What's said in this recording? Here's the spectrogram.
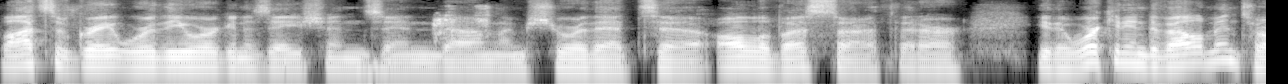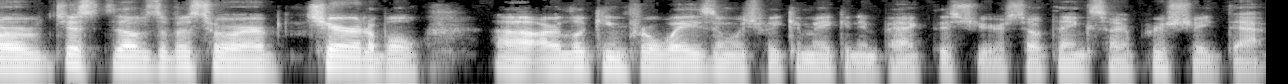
lots of great, worthy organizations, and um, I'm sure that uh, all of us uh, that are either working in development or just those of us who are charitable uh, are looking for ways in which we can make an impact this year. So thanks. I appreciate that.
